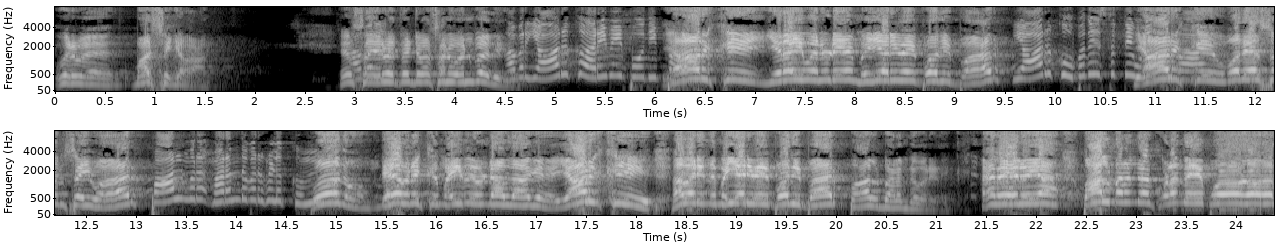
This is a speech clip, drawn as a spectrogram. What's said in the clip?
ஒருவர் வாசிக்கலாம். அவர் யாருக்கு அறிவை போதிப்பார்? யாருக்கு இறைவனுடைய மெய்யறிவை போதிப்பார்? யாருக்கு உபதேசத்தை யாருக்கு உபதேசம் செய்வார்? பால் மறந்தவர்களுக்கும் போதும். தேவனுக்கு மகிமை உண்டாவதாக. யாருக்கு அவர் இந்த மெய்யறிவை போதிப்பார்? பால் மறந்தவர்களுக்கு அலையலுயா பால் மறந்த குழந்தையை போல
